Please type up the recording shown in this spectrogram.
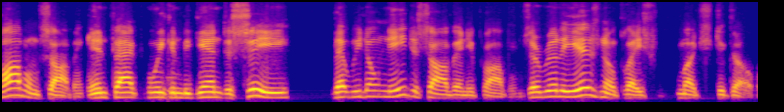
problem solving. In fact, we can begin to see that we don't need to solve any problems. There really is no place much to go.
